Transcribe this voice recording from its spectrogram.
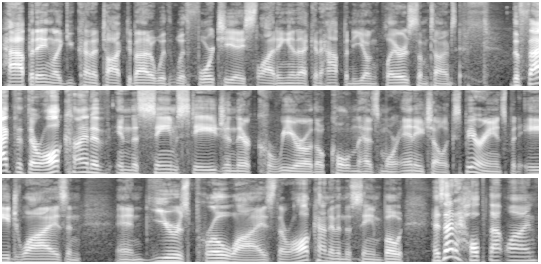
happening. Like you kind of talked about it with with Fortier sliding in, that can happen to young players sometimes. The fact that they're all kind of in the same stage in their career, although Colton has more NHL experience, but age wise and and years pro wise, they're all kind of in the same boat. Has that helped that line?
